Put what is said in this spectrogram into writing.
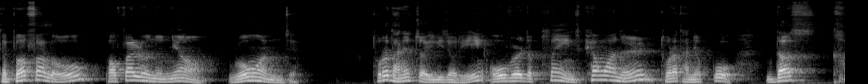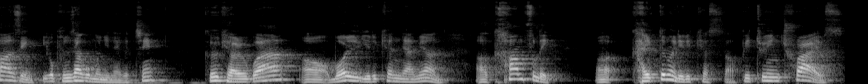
The buffalo, 버팔로는요, roamed, 돌아다녔죠, 이리저리. over the plains, 평원을 돌아다녔고, thus causing, 이거 분사구문이네, 그치? 그 결과, 어, 뭘 일으켰냐면, 어, conflict, 어, 갈등을 일으켰어. between tribes.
